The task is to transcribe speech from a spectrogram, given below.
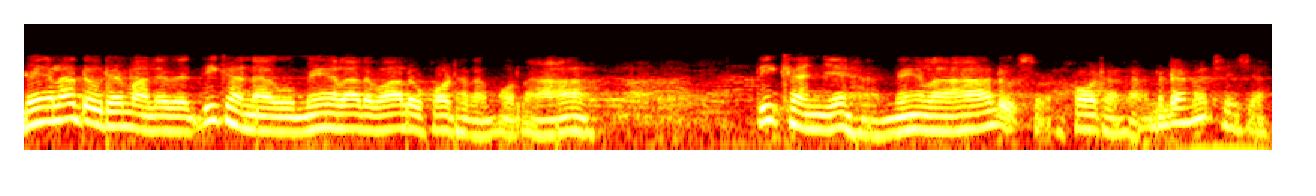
မင်္ဂလာတုတ်ထဲမှာလည်းပဲသီခန္ဓာကိုမင်္ဂလာတစ်ပါးလို့ဟောထားတာမဟုတ်လား သီခန့်ခြင်းဟာမင်္ဂလာလို့ဆိုတာဟောထားတာမတန်မထင်ရှား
